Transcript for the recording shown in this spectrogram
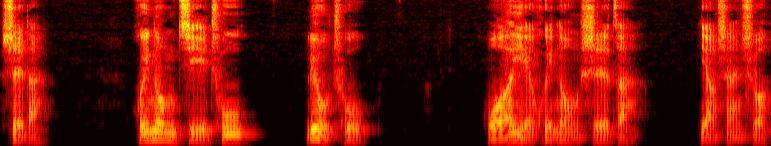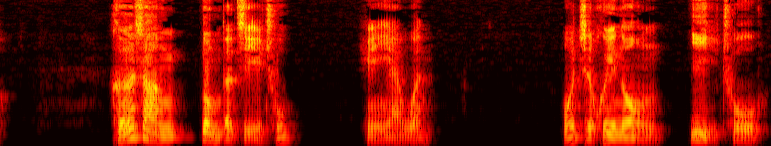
是的。”“会弄几出？”“六出。”“我也会弄狮子。”药山说。“和尚弄得几出？”云岩问。“我只会弄。一出，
